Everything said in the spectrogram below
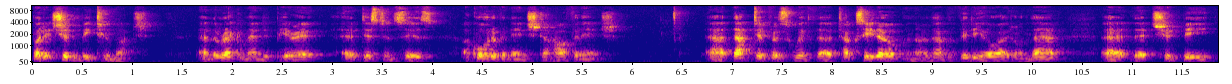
But it shouldn't be too much. And the recommended period uh, distance is a quarter of an inch to half an inch. Uh, that differs with tuxedo, and I have a video out on that, that should be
